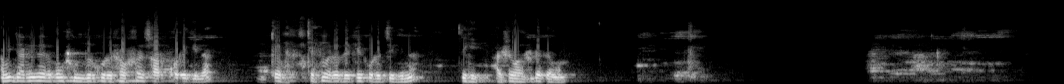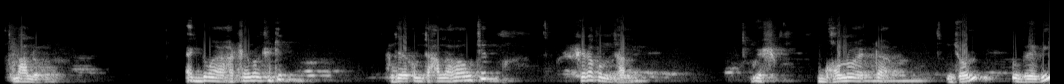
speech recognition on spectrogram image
আমি জানি না এরকম সুন্দর করে সবসময় সার্ভ করে কিনা ক্যামেরা দেখে করেছে কিনা। দেখি, হাঁসের মাংসটা কেমন? ভালো। একদম হাঁসের মাংস ঠিক। যেরকম ঝাল হওয়া উচিত, সেরকম ঝাল। বেশ ঘন একটা ঝোল, গ্রেভি।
